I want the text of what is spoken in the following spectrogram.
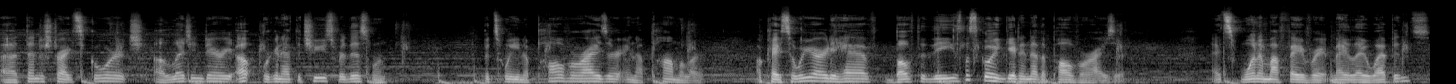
Uh, Thunderstrike Scorch, a legendary. Oh, we're going to have to choose for this one. Between a Pulverizer and a pommeler. Okay, so we already have both of these. Let's go ahead and get another Pulverizer. That's one of my favorite melee weapons.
